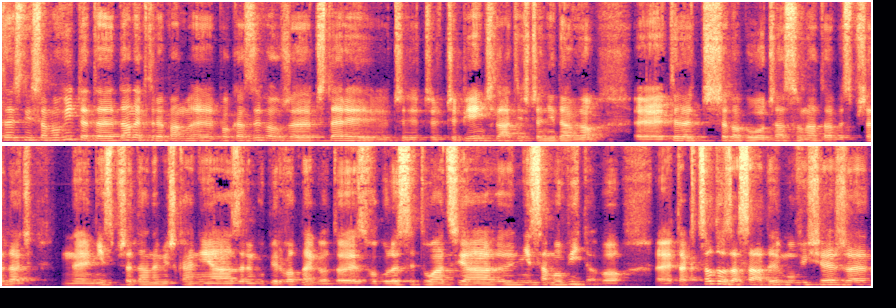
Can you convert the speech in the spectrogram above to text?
to jest niesamowite. Te dane, które Pan e, pokazywał, że 4 czy, czy, czy 5 lat jeszcze niedawno e, tyle trzeba było czasu na to, aby sprzedać e, niesprzedane mieszkania z rynku pierwotnego. To jest w ogóle sytuacja niesamowita, bo tak co do zasady mówi się, że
